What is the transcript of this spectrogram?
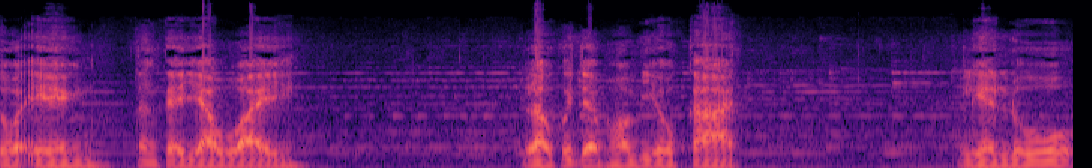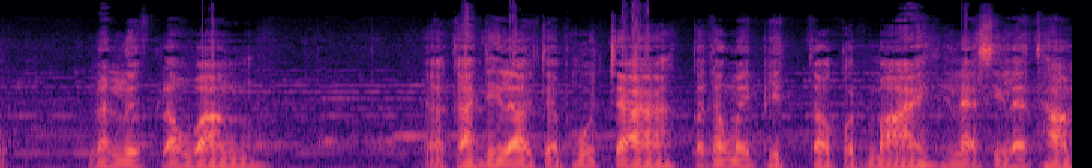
ตัวเองตั้งแต่ยาววัย เราก็จะพอมีโอกาส เรียนรู้ระลึกระวัง การที่เราจะพูดจาก็ต้องไม่ผิดต่อกฎหมายและศีลธรรม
